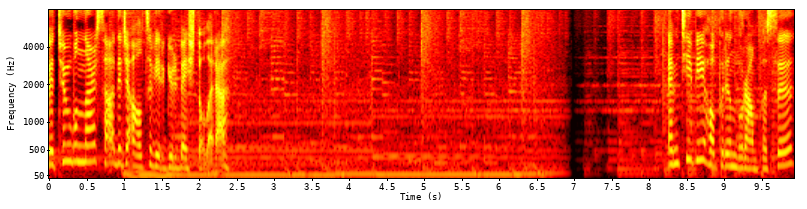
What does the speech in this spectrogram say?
ve tüm bunlar sadece 6,5 dolara. MTB Hopper'ın bu rampası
